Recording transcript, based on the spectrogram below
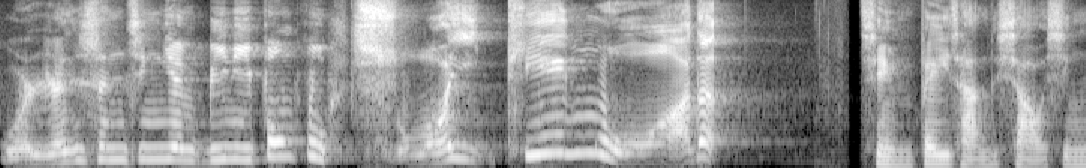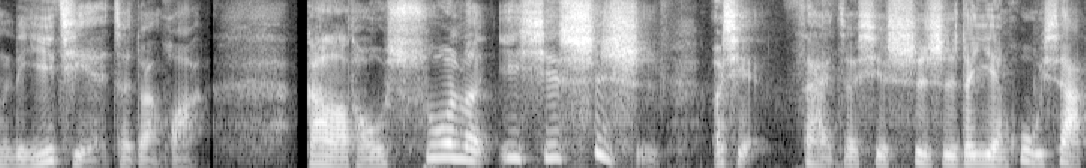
我人生经验比你丰富，所以听我的，请非常小心理解这段话。高老头说了一些事实，而且在这些事实的掩护下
